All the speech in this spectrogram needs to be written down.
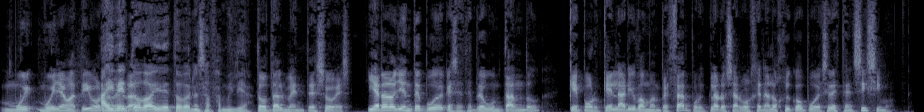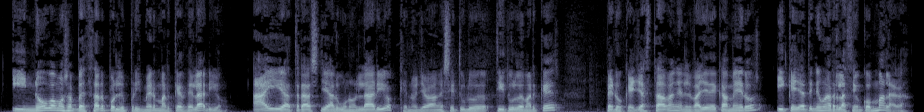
muy, muy llamativos. Hay de todo, hay de todo en esa familia. Totalmente, eso es. Y ahora el oyente puede que se esté preguntando que por qué Lario vamos a empezar, porque claro, ese árbol genealógico puede ser extensísimo. Y no vamos a empezar por el primer marqués de Lario. Hay atrás ya algunos Larios que no llevan ese título, título de marqués, pero que ya estaban en el Valle de Cameros y que ya tenían una relación con Málaga.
